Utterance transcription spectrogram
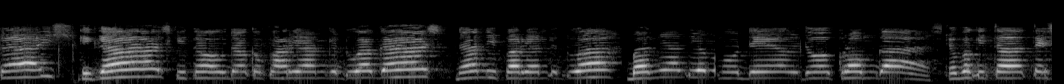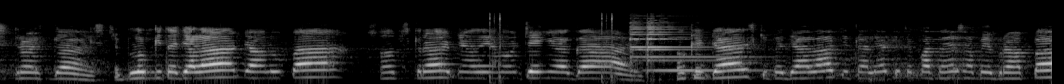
guys. Oke guys. Kita udah ke varian kedua guys. Dan di varian kedua banyak dia model dop chrome guys. Coba kita test drive guys. Sebelum kita jalan jangan lupa subscribe nyalain lonceng ya guys oke okay, guys kita jalan kita lihat kecepatannya sampai berapa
